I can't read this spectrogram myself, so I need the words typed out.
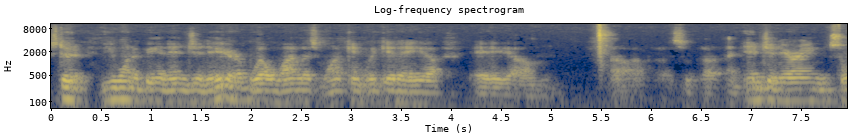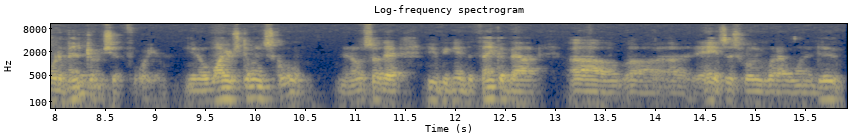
student, you want to be an engineer, well, why let's why can't we get a uh, a um, uh, uh, an engineering sort of internship for you? You know, while you're still in school. You know, so that you begin to think about, uh, hey, is this really what I want to do?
